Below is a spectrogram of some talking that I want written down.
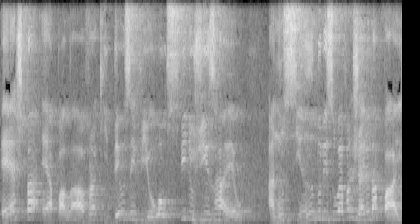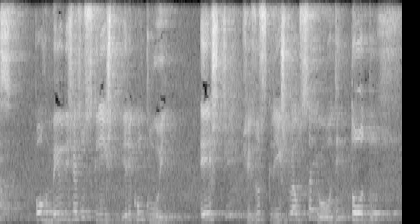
Esta é a palavra que Deus enviou aos filhos de Israel, anunciando-lhes o evangelho da paz, por meio de Jesus Cristo. E ele conclui: Este, Jesus Cristo, é o Senhor de todos.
